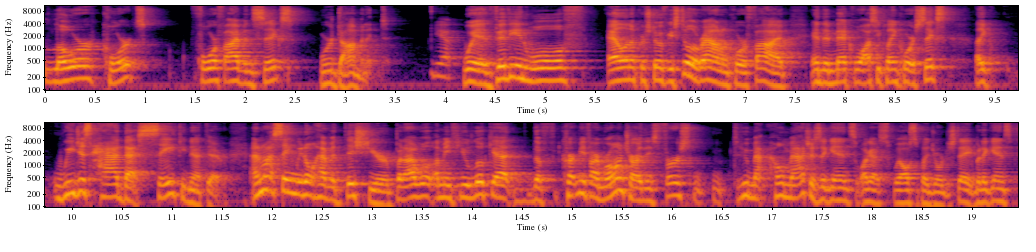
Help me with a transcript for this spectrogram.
lower courts, four, five, and six, were dominant Yep. with Vivian Wolff, Elena Christofi still around on court five, and then Mek Wasi playing court six. Like we just had that safety net there. And I'm not saying we don't have it this year, but I will. I mean, if you look at the correct me if I'm wrong, Charlie, these first two home matches against, well, I guess we also played Georgia State, but against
